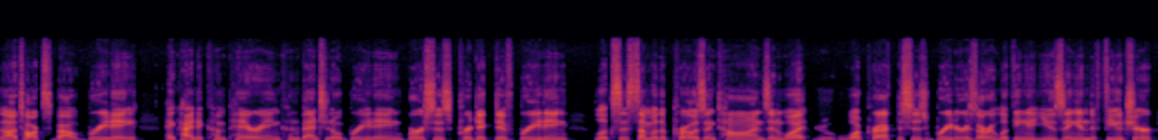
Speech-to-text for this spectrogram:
uh, talks about breeding and kind of comparing conventional breeding versus predictive breeding looks at some of the pros and cons and what what practices breeders are looking at using in the future.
